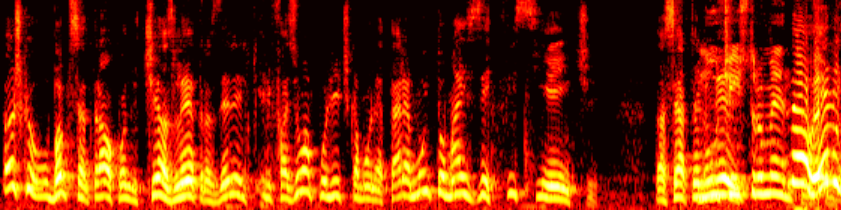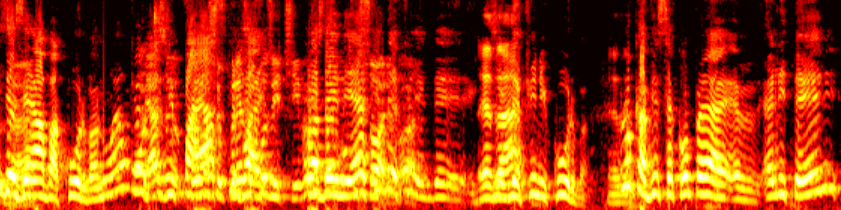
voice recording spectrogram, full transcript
Eu acho que o Banco Central, quando tinha as letras dele, ele fazia uma política monetária muito mais eficiente. Tá certo? Multi-instrumento. Não, ele Exato. desenhava a curva, não é um monte Aliás, de palhaço que vai para a BNF e define, de, define curva. Exato. Eu nunca vi, você compra é, LTN,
